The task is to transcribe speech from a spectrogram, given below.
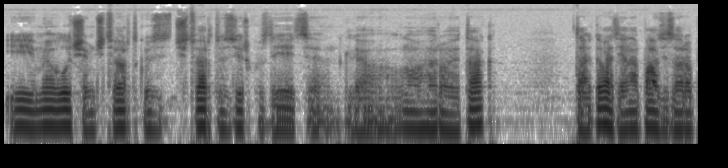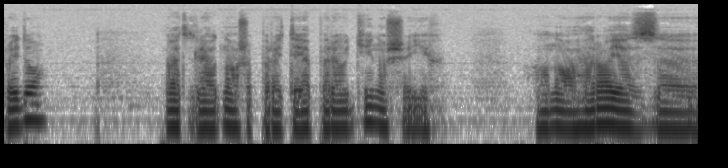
І ми влучимо четвертку, четверту зірку, здається, для головного героя, так? Так, давайте я на паузі зараз пройду. Давайте для одного, щоб перейти, я переодіну ще їх. Головного героя з е,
